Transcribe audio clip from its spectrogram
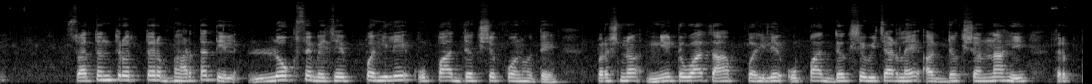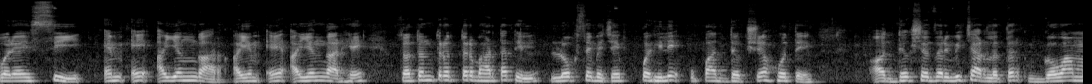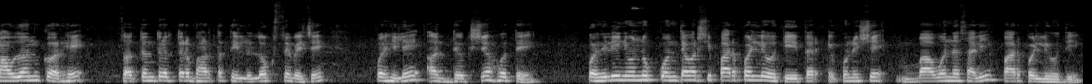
स्वातंत्र्योत्तर भारतातील लोकसभेचे पहिले उपाध्यक्ष कोण होते? प्रश्न नीट वाचा. पहिले उपाध्यक्ष विचारलं अध्यक्ष नाही तर पर्याय C. M. A. Ayyangar. M A Ayyangar हे स्वतंत्रोत्तर भारतातील लोकसभेचे पहिले उपाध्यक्ष होते. अध्यक्ष जर विचारलं तर गवा मावलनकर हे स्वातंत्र्योत्तर भारतातील लोकसभेचे पहिले अध्यक्ष होते. पहिली निवडणूक कोणत्या वर्षी पार पडली होती? तर एकोणीसशे बावन्न साली पार पडली होती.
